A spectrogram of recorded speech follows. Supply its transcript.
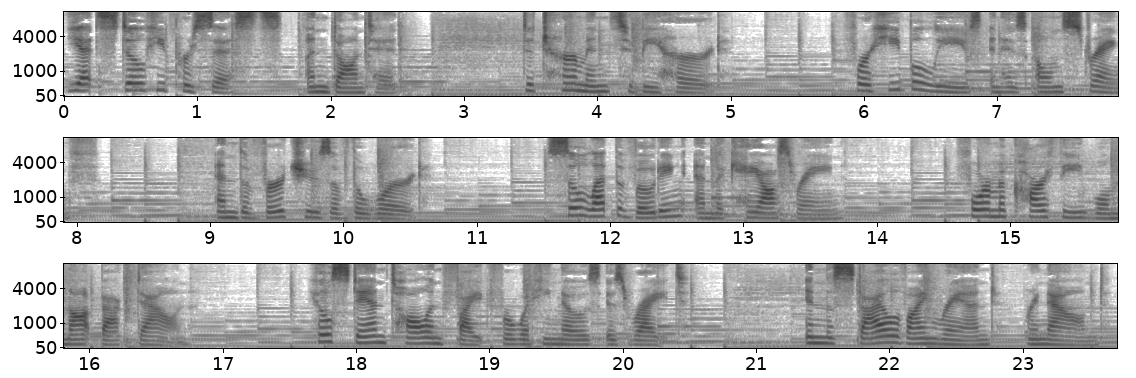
Yet still he persists, undaunted, determined to be heard for he believes in his own strength and the virtues of the word. So let the voting and the chaos reign, for McCarthy will not back down. He'll stand tall and fight for what he knows is right. In the style of Ayn Rand, renowned.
